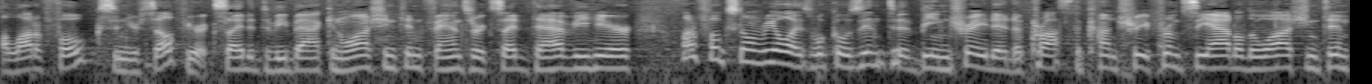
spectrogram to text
a lot of folks and yourself, you're excited to be back in Washington. Fans are excited to have you here. A lot of folks don't realize what goes into being traded across the country from Seattle to Washington.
